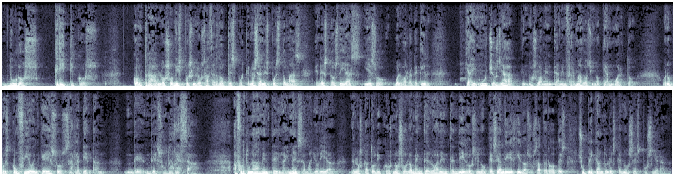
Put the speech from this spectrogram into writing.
duros, críticos contra los obispos y los sacerdotes porque no se han expuesto más en estos días, y eso vuelvo a repetir, que hay muchos ya que no solamente han enfermado, sino que han muerto. Bueno, pues confío en que esos se arrepientan de, su dureza. Afortunadamente, la inmensa mayoría de los católicos no solamente lo han entendido, sino que se han dirigido a sus sacerdotes suplicándoles que no se expusieran,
